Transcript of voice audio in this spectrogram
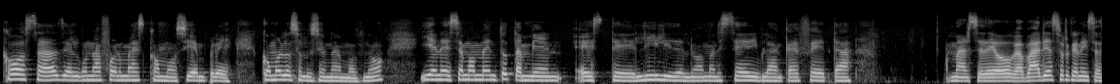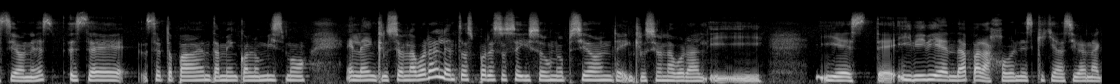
cosas de alguna forma es como siempre, cómo lo solucionamos, ¿no? Y en ese momento también este Lili del Nuevo Amanecer y Blanca de Feta, Marce de Oga, varias organizaciones se, se topaban también con lo mismo en la inclusión laboral, entonces por eso se hizo una opción de inclusión laboral y, y, este, y vivienda para jóvenes que ya se iban a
